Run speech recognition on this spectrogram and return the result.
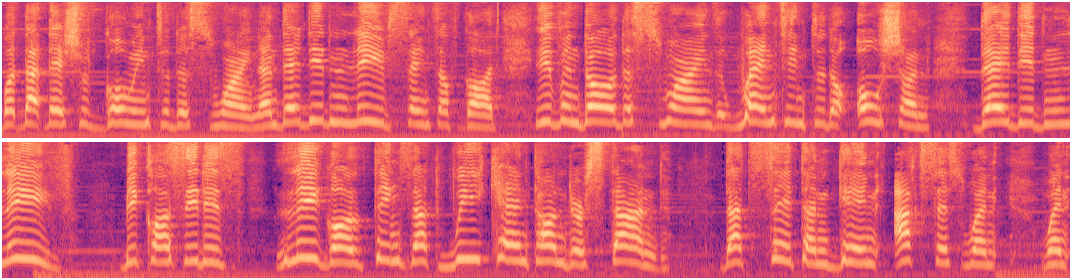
but that they should go into the swine. And they didn't leave, saints of God. Even though the swines went into the ocean, they didn't leave because it is legal things that we can't understand that Satan gained access when, when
